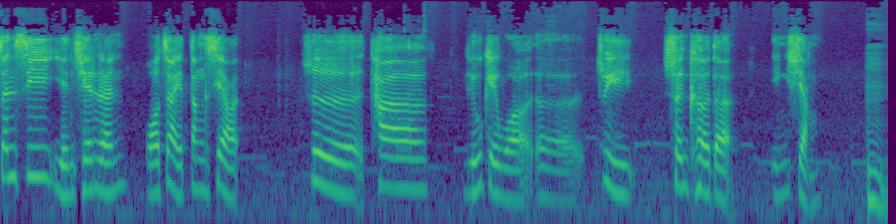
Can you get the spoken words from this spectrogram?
珍惜眼前人，活在当下，是他留给我呃最深刻的影响。嗯，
